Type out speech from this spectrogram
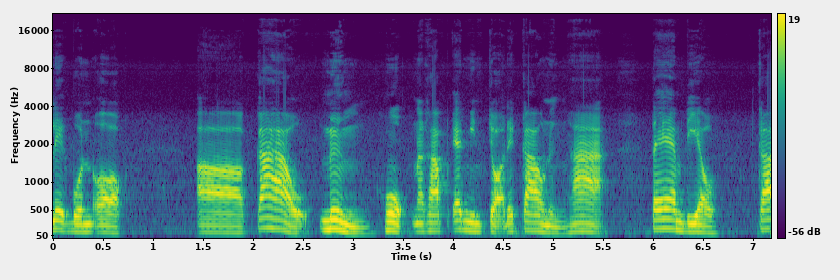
เลขบนออก อ่า916นะครับแอดมินเจาะได้915แต้มเดียวก็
